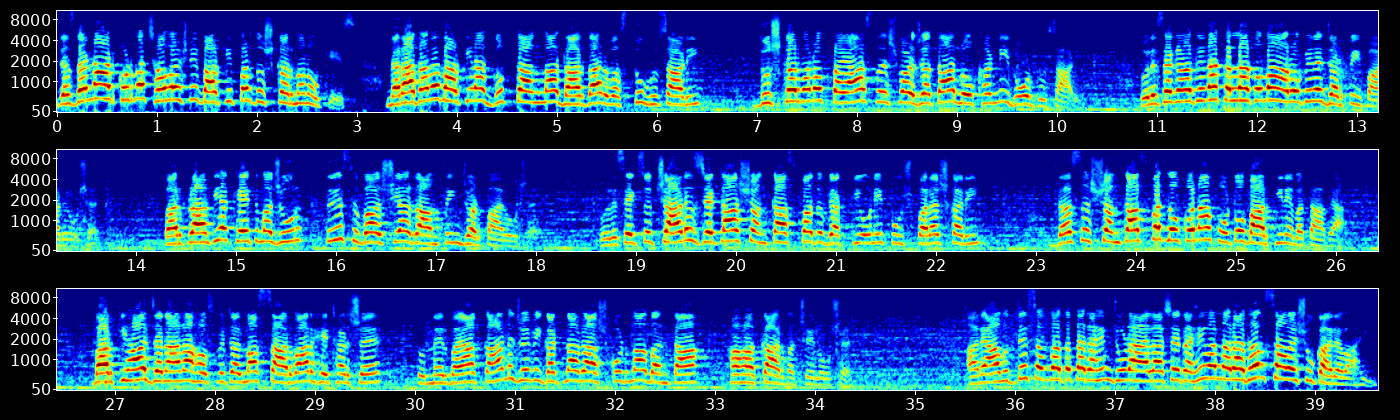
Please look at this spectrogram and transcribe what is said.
જસદણના આટકોટમાં છ વર્ષની બાળકી પર દુષ્કર્મનો કેસ. નરાધામે બાળકીના ગુપ્ત અંગમાં ધારદાર વસ્તુ ઘુસાડી. દુષ્કર્મનો પ્રયાસ નિષ્ફળ જતા લોખંડની રોડ ઘુસાડી. પોલીસે ગણતરીના કલાકોમાં આરોપીને ઝડપી પાડ્યો છે. પરપ્રાંતીય ખેતમજૂર ત્રીસ વર્ષીય રામસિંહ ઝડપાયો છે. પોલીસે એકસો જેટલા શંકાસ્પદ વ્યક્તિઓની પૂછપરછ કરી. દસ શંકાસ્પદ લોકોના ફોટો બાળકીને બતાવ્યા. બાળકી હાલ જનાના હોસ્પિટલમાં સારવાર હેઠળ છે. તો નિર્ભયા કાંડ જેવી ઘટના રાજકોટમાં બનતા હાહાકાર મચેલો છે. અને આ મુદ્દે સંવાદદાતા રહીમ જોડાયેલા છે. રહીમ અને નરાધમ સામે શું કાર્યવાહી?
